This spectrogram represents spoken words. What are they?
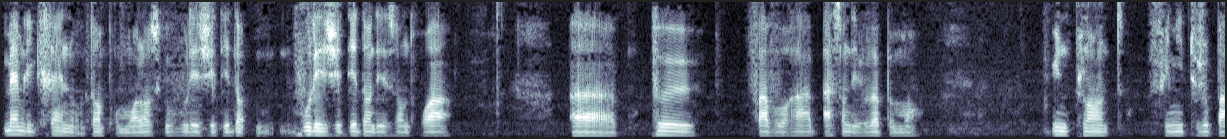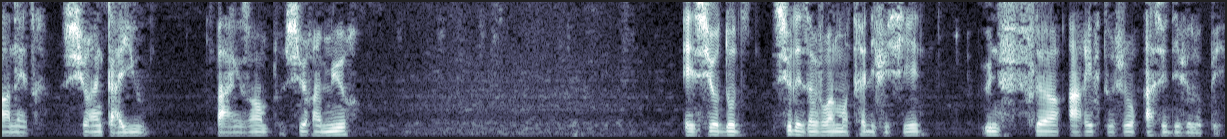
même les graines, autant pour moi, lorsque vous les jetez dans, vous les jetez dans des endroits euh, peu favorables à son développement, une plante finit toujours par naître sur un caillou, par exemple, sur un mur, et sur d'autres, sur des environnements très difficiles, une fleur arrive toujours à se développer.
